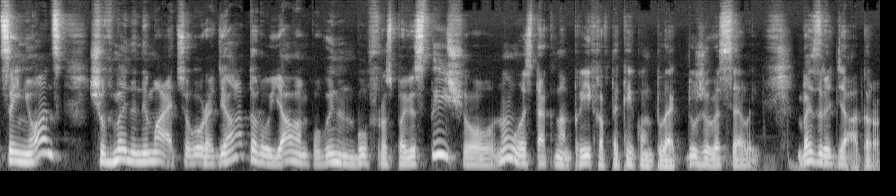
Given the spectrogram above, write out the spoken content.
цей нюанс, що в мене немає цього радіатору. Я вам повинен був розповісти, що ну ось так нам приїхав такий комплект, дуже веселий, без радіатора.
